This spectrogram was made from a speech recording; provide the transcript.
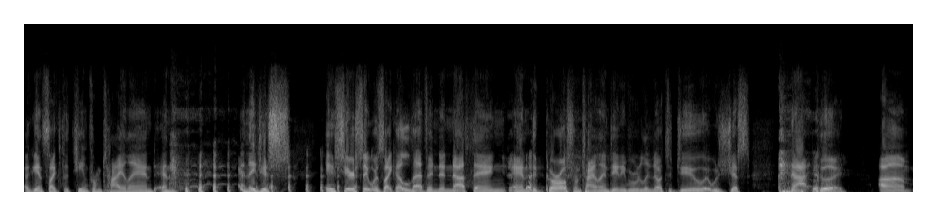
against like the team from thailand and and they just it seriously was like 11 to nothing and the girls from thailand didn't even really know what to do. It was just not good um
